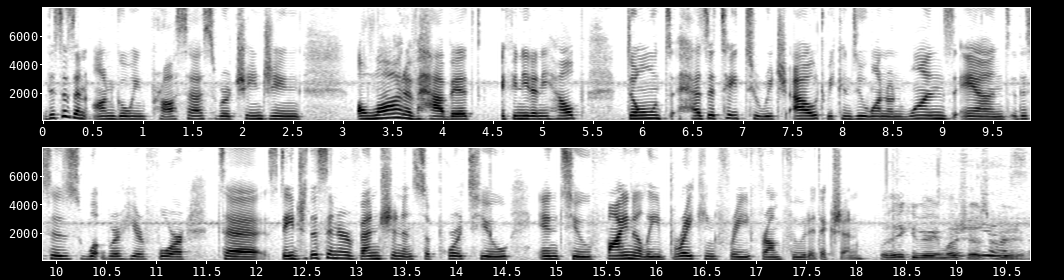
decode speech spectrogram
This is an ongoing process. We're changing a lot of habits. If you need any help, don't hesitate to reach out. We can do one on ones, and this is what we're here for to stage this intervention and support you into finally breaking free from food addiction. Well, thank you very much. That's pretty,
